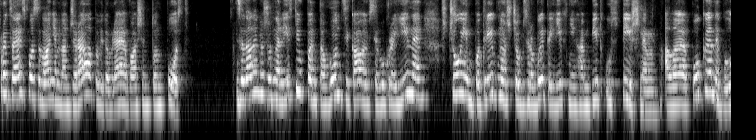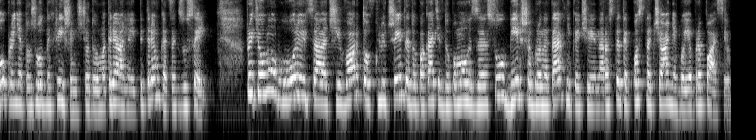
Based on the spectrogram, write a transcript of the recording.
Про це з посиланням на джерела повідомляє Вашингтон Пост. За даними журналістів, Пентагон цікавився в Україні, що їм потрібно, щоб зробити їхній гамбіт успішним, але поки не було прийнято жодних рішень щодо матеріальної підтримки цих зусиль. При цьому обговорюється, чи варто включити до пакетів допомоги ЗСУ більше бронетехніки чи наростити постачання боєприпасів.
